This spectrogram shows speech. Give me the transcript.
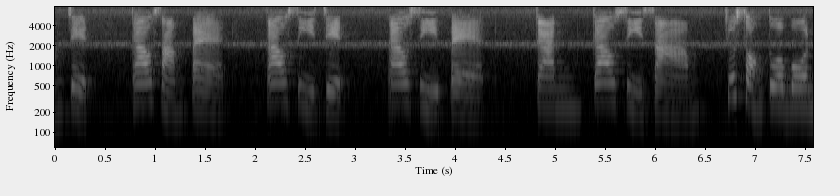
937 938 947 948 กัน 943 ชุด 2 ตัวบน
